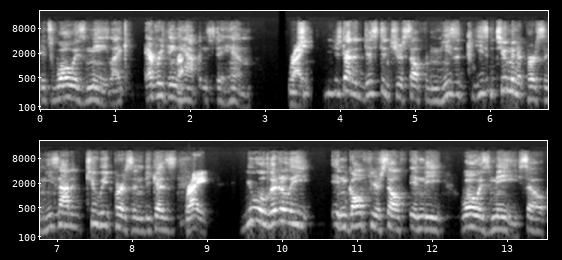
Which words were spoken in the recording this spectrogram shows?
it's woe is me like everything right. happens to him. Right. You just got to distance yourself from him. He's a he's a two minute person. He's not a two week person because right. you will literally engulf yourself in the woe is me. So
